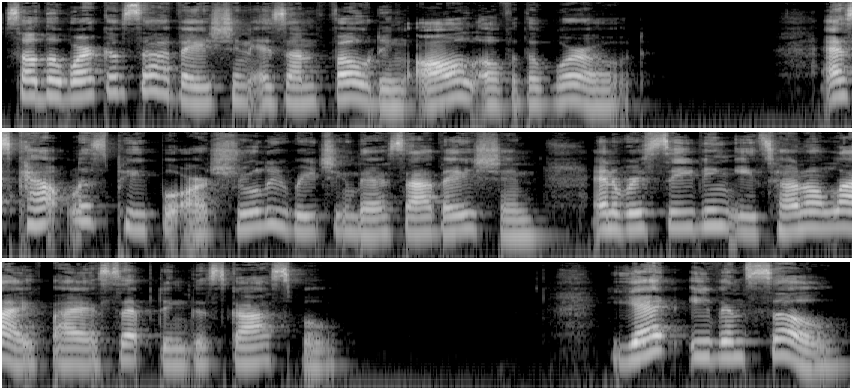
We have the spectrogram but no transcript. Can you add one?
So the work of salvation is unfolding all over the world. As countless people are truly reaching their salvation and receiving eternal life by accepting this gospel. Yet, even so,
